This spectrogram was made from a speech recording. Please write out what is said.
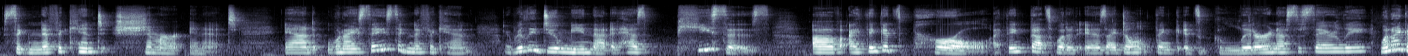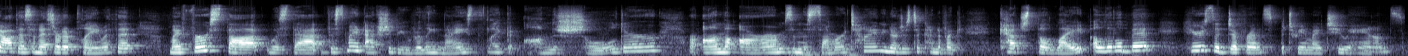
significant shimmer in it. And when I say significant, I really do mean that. It has pieces of, I think it's pearl. I think that's what it is. I don't think it's glitter necessarily. When I got this and I started playing with it, my first thought was that this might actually be really nice like on the shoulder or on the arms in the summertime, you know, just to kind of like catch the light a little bit. Here's the difference between my two hands.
